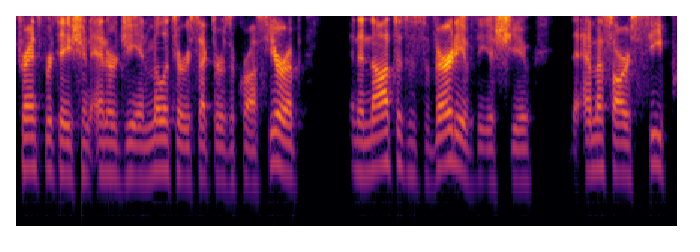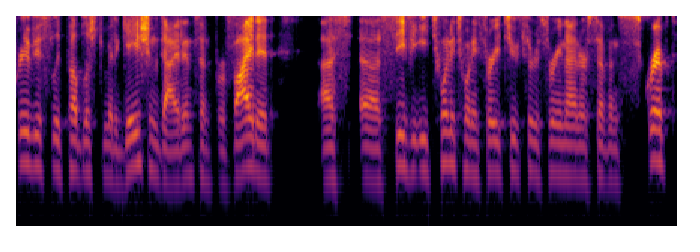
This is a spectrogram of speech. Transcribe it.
transportation, energy, and military sectors across Europe. In a nod to the severity of the issue, the MSRC previously published mitigation guidance and provided a, a CVE 2023 23397 script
